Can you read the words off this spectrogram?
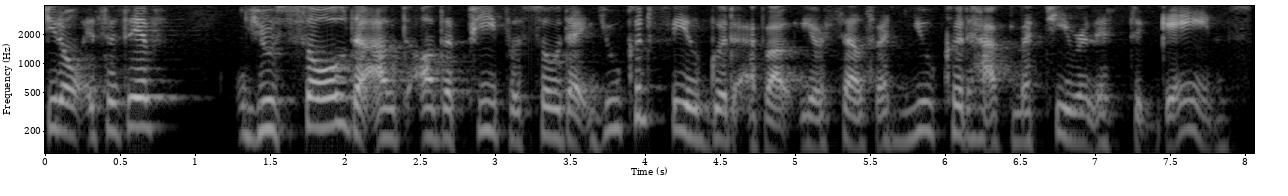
you know, it's as if you sold out other people so that you could feel good about yourself and you could have materialistic gains.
